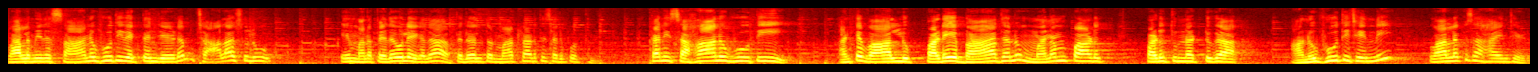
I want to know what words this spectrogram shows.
వాళ్ళ మీద సానుభూతి వ్యక్తం చేయడం చాలా సులువు. ఏం మన పెదవులే కదా పెదవులతో మాట్లాడితే సరిపోతుంది. కానీ సహానుభూతి అంటే వాళ్ళు పడే బాధను మనం పాడు పడుతున్నట్టుగా అనుభూతి చెంది వాళ్ళకు సహాయం చేయడం.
